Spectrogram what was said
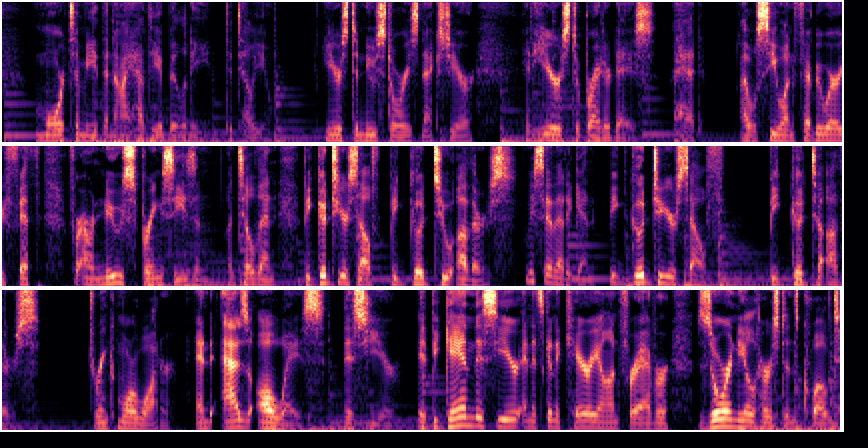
more to me than I have the ability to tell you. Here's to new stories next year, and here's to brighter days ahead. I will see you on February 5th for our new spring season. Until then, be good to yourself, be good to others. Let me say that again. Be good to yourself, be good to others. Drink more water. And as always, this year, it began this year and it's going to carry on forever. Zora Neale Hurston's quote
